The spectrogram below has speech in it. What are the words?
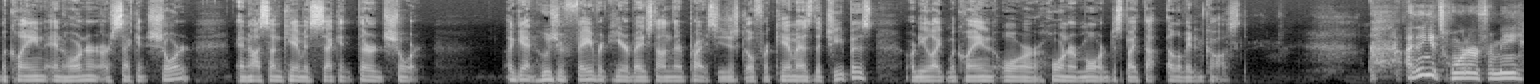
McLain and Hoerner are second short, and Ha-Seong Kim is second, third short again, who's your favorite here based on their price? You just go for Kim as the cheapest, or do you like McLain or Hoerner more despite the elevated cost? I think it's Hoerner for me.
